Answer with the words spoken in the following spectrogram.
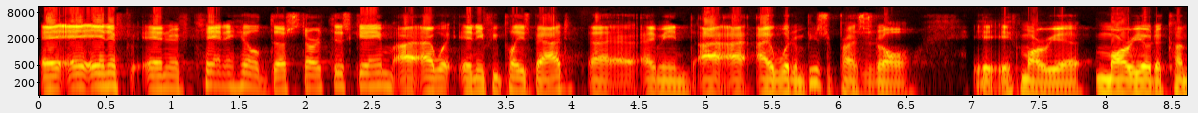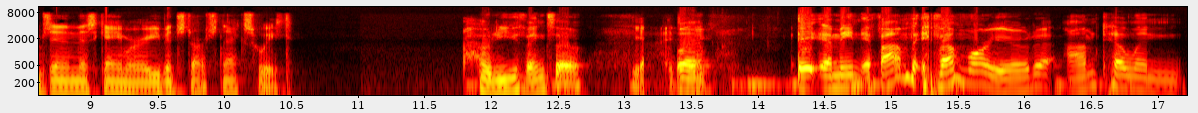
And, and, if and if Tannehill does start this game, I, I w- and if he plays bad, uh, I mean, I, I wouldn't be surprised at all if Mario Mariota comes in in this game or even starts next week. Oh, do you think so? Yeah, I well, I mean, if I'm if I'm Mariota, I'm telling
